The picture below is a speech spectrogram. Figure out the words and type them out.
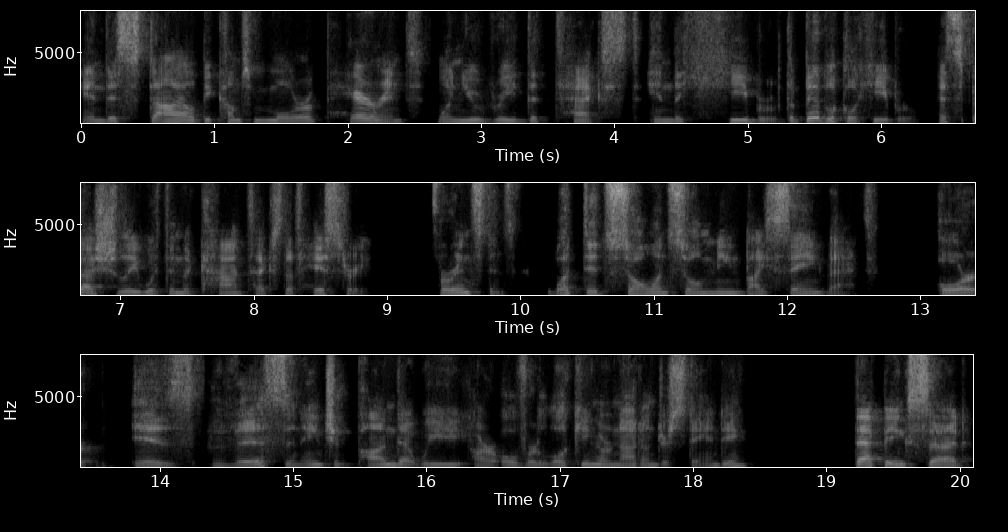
And this style becomes more apparent when you read the text in the Hebrew, the biblical Hebrew, especially within the context of history. For instance, what did so and so mean by saying that? Or is this an ancient pun that we are overlooking or not understanding? That being said,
